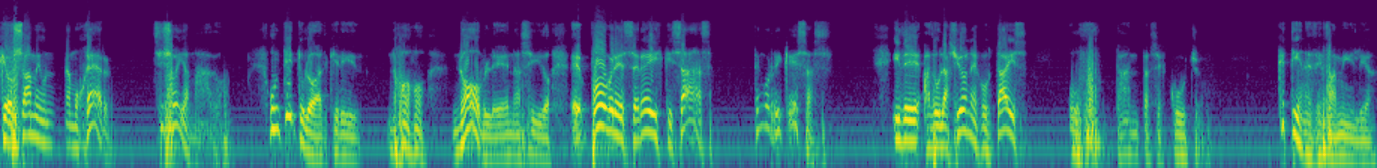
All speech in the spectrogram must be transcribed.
Que os ame una mujer, si soy amado. Un título adquirido. No, noble he nacido. Eh, pobre seréis quizás. Tengo riquezas. Y de adulaciones gustáis. Uf, tantas escucho. ¿Qué tienes de familia?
